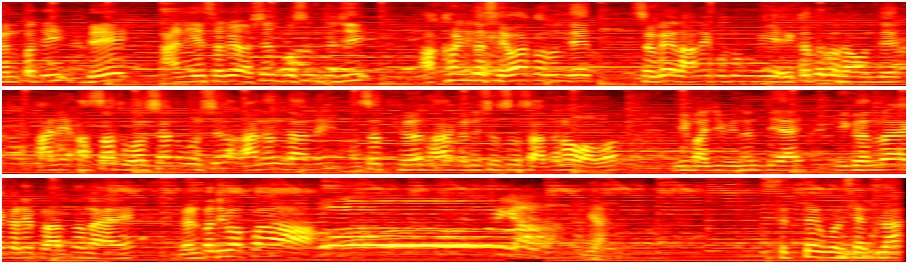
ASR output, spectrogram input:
गणपती दे आणि हे सगळे असेच बसून तुझी अखंड सेवा करून देत सगळे राणे कुटुंबीय एकत्र राहून देत आणि असाच वर्षानुवर्ष आनंदाने हसत खेळत हा गणेशोत्सव साजरा व्हावा ही माझी विनंती आहे. ही गणरायाकडे प्रार्थना आहे. गणपती बाप्पा! या. सत्तर वर्षातला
